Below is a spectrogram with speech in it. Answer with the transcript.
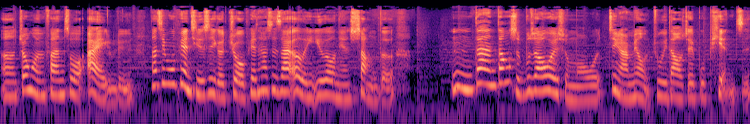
嗯，中文翻作《爱侣》。那这部片其实是一个旧片，它是在二零一六年上的，嗯，但当时不知道为什么我竟然没有注意到这部片子。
